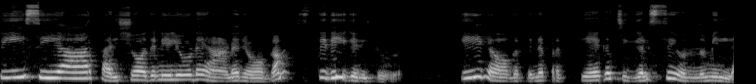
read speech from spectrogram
പി സി ആർ പരിശോധനയിലൂടെയാണ് രോഗം സ്ഥിരീകരിക്കുന്നത്. ഈ രോഗത്തിന് പ്രത്യേക ചികിത്സയൊന്നുമില്ല.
